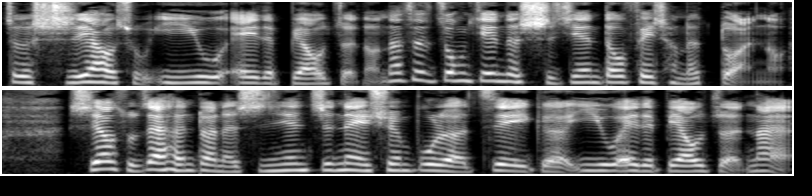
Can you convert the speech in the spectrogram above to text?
这个食药署 EUA 的标准哦。那这中间的时间都非常的短哦。食药署在很短的时间之内宣布了这个 EUA 的标准，那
